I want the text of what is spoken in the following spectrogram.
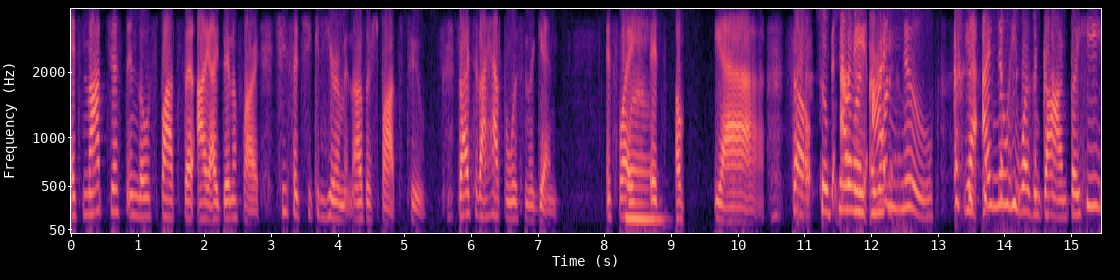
it's not just in those spots that I identify. She said she can hear him in other spots too. So I said I have to listen again. It's like Wow. it's a yeah. So So I mean, I, I knew yeah, I knew he wasn't gone, but he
